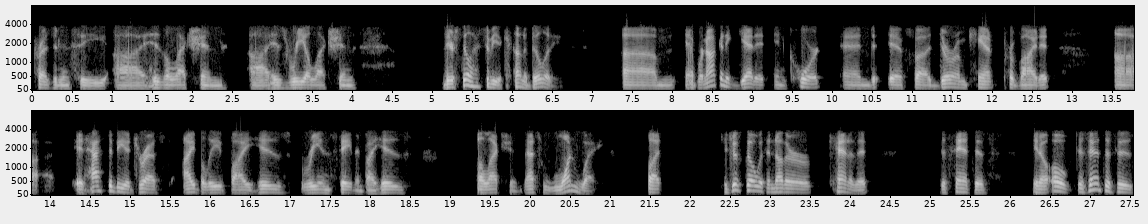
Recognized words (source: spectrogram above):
presidency, uh, his election, uh, his reelection. There still has to be accountability, um, and we're not going to get it in court. And if uh, Durham can't provide it, uh, it has to be addressed, I believe, by his reinstatement, by his election. That's one way. But to just go with another candidate DeSantis, you know, oh, DeSantis is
